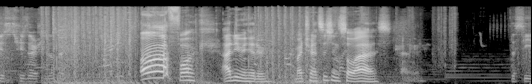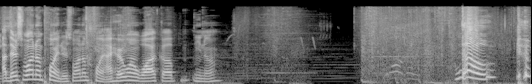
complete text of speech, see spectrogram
She's she's there. She's there. Parties. Ah, fuck. I didn't even hit her. My transition's so ass. The C. Uh, there's one on point. There's one on point. I heard one walk up, you know. No! Enemy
